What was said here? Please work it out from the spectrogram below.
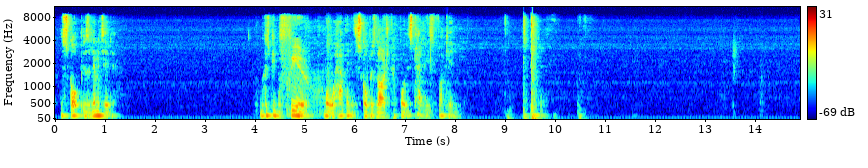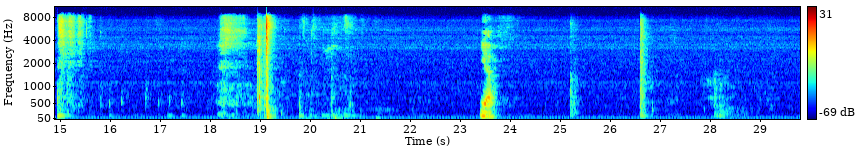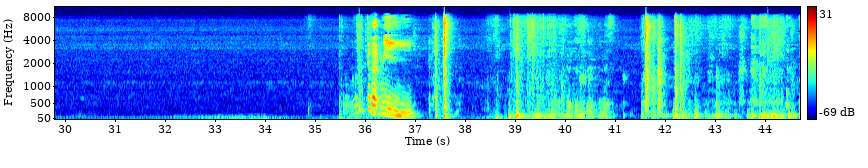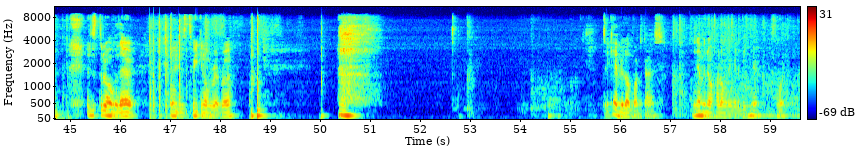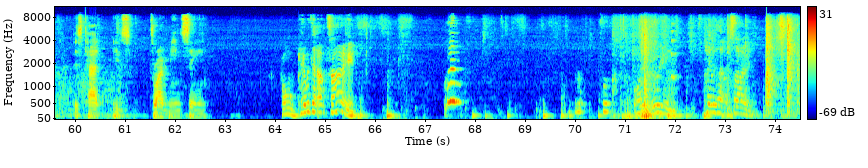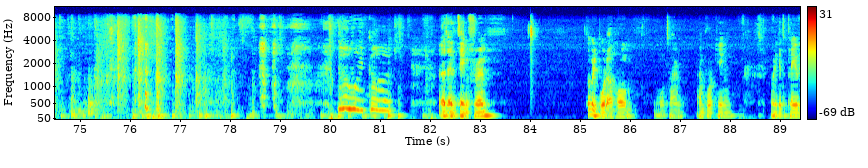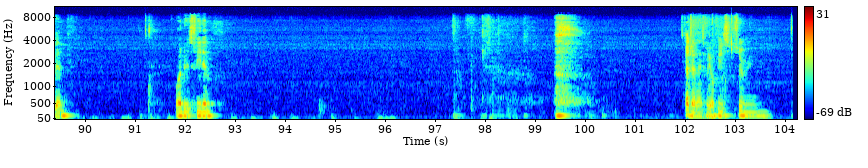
The scope is limited because people fear what will happen if the scope is large. Bro, this cat is fucking. yeah. Look at me. I just threw over there. Oh, he's just tweaking over it, bro. Take care of your loved ones, guys. You never know how long they're gonna be here for. This cat is driving me insane. Bro, play with it outside. What are you doing? Play with it outside. oh my god. That's entertainment for him. Somebody bored at home all the time. I'm working. I want to get to play with him. What I do is feed him. Catch you the next video. Peace. Soon.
